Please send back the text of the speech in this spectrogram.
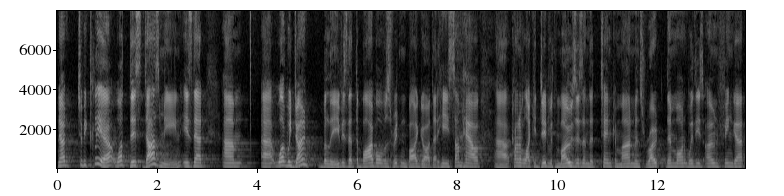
Now, to be clear, what this does mean is that um, uh, what we don't believe is that the Bible was written by God, that He somehow, uh, kind of like He did with Moses and the Ten Commandments, wrote them on with His own finger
